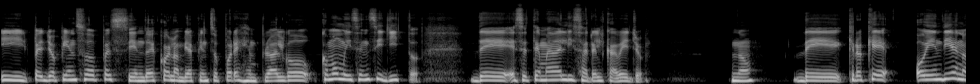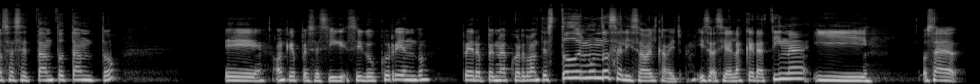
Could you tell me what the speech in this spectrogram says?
Y pues yo pienso, pues siendo de Colombia, pienso, por ejemplo, algo como muy sencillito de ese tema de alisar el cabello, ¿no? De, creo que hoy en día no se hace tanto, tanto, eh, aunque pues se sigue, sigue ocurriendo, pero pues me acuerdo antes, todo el mundo se alisaba el cabello y se hacía la queratina y, o sea,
